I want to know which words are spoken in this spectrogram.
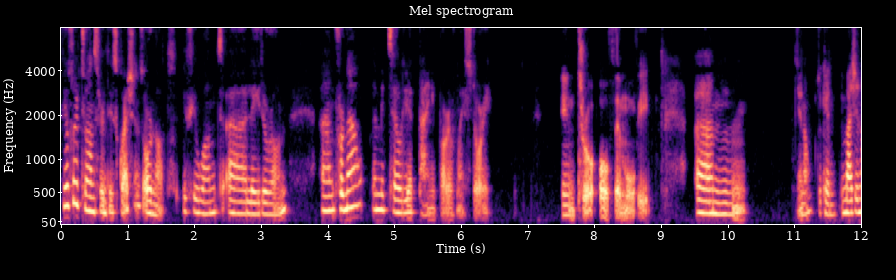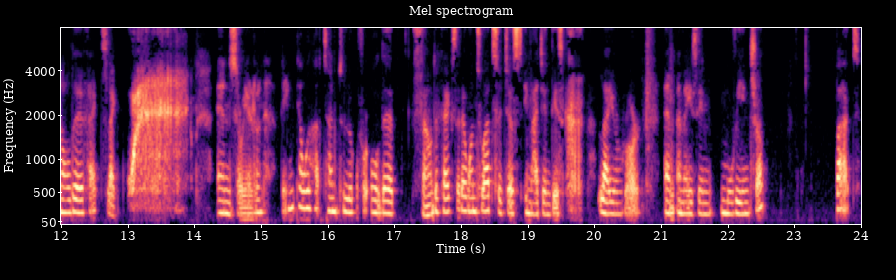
Feel free to answer these questions or not if you want uh, later on. Um, for now, let me tell you a tiny part of my story. Intro of the movie. Um, you know, you can imagine all the effects like. And sorry, I don't think I will have time to look for all the sound effects that I want to add. So just imagine this lion roar and amazing movie intro. But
